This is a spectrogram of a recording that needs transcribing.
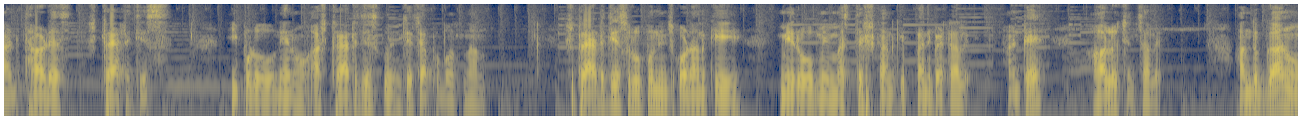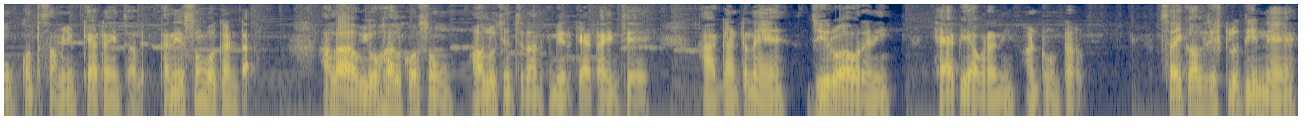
and third S strategies ఇప్పుడు నేను ఆ స్ట్రాటజీస్ గురించే చెప్పబోతున్నాను. స్ట్రాటజీస్ రూపొందించుకోవడానికి మీరు మీ మస్తిష్కానికి పని పెట్టాలి. అంటే ఆలోచించాలి. అందుకుగాను కొంత సమయం కేటాయించాలి. కనీసం ఒక గంట. అలా వ్యూహాల కోసం ఆలోచించడానికి మీరు కేటాయించే ఆ గంటనే జీరో అవర్ అని హ్యాపీ అవర్ అని అంటూ ఉంటారు. సైకాలజిస్టులు దీన్నే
